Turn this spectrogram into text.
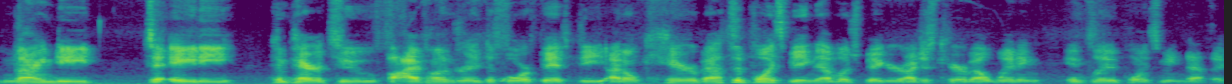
90 to 80 compared to 500 to 450. I don't care about the points being that much bigger. I just care about winning. Inflated points mean nothing.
